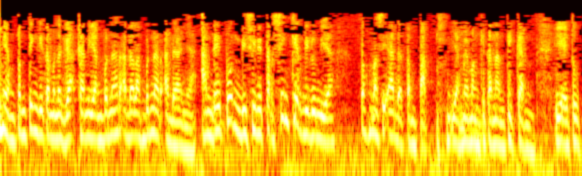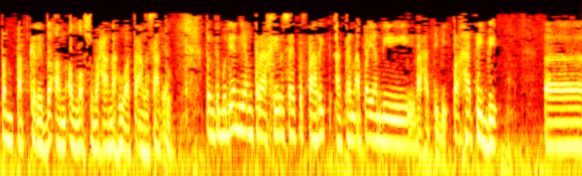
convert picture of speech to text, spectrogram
Yang penting kita menegakkan yang benar adalah benar adanya. Andai pun di sini tersingkir di dunia, toh masih ada tempat yang memang kita nantikan, yaitu tempat keridhaan Allah Subhanahu wa taala satu. Dan kemudian yang terakhir saya tertarik akan apa yang di Pak Hatibi. Pak Hatibi. Eh,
